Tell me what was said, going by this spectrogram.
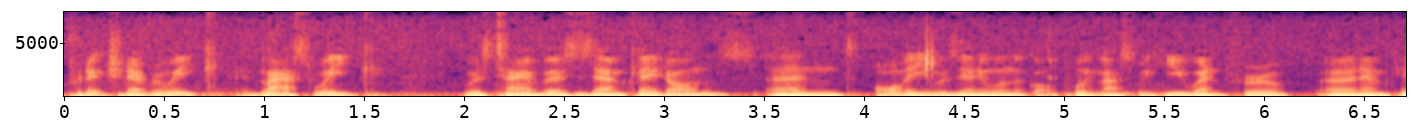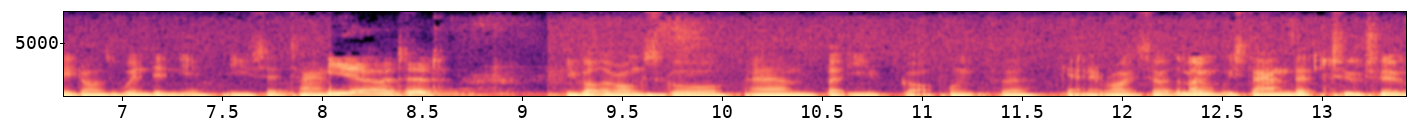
prediction every week. Last week was Town versus MK Dons, and Ollie was the only one that got a point last week. You went for a, an MK Dons win, didn't you? You said Town. yeah, I did. You got the wrong score, um, but you've got a point for getting it right. So at the moment we stand at two-two.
